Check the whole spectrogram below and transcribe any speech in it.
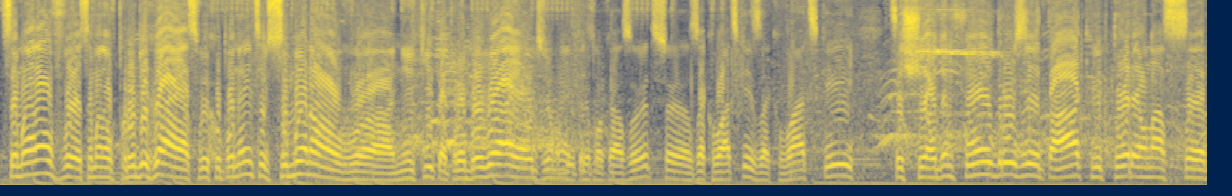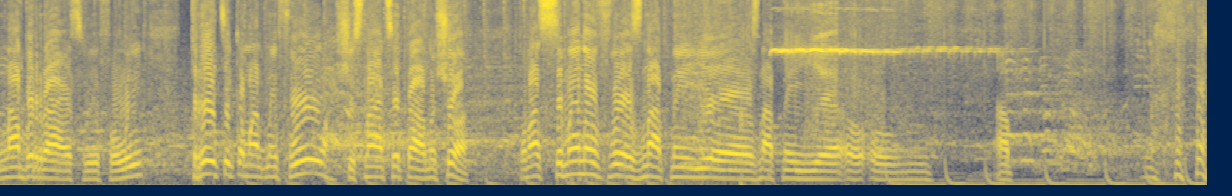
Семенов Семенов пробігає своїх опонентів. Семенов е, Нікіта пробиває. Отже, арбітри показують. Е, Заквацький, Заквацький. Це ще один фол, друзі. Так, Вікторія у нас е, набирає свої фоли. Третій командний фол, 16-та. Ну що, у нас Семенов е, знатний, е, знатний. Е,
